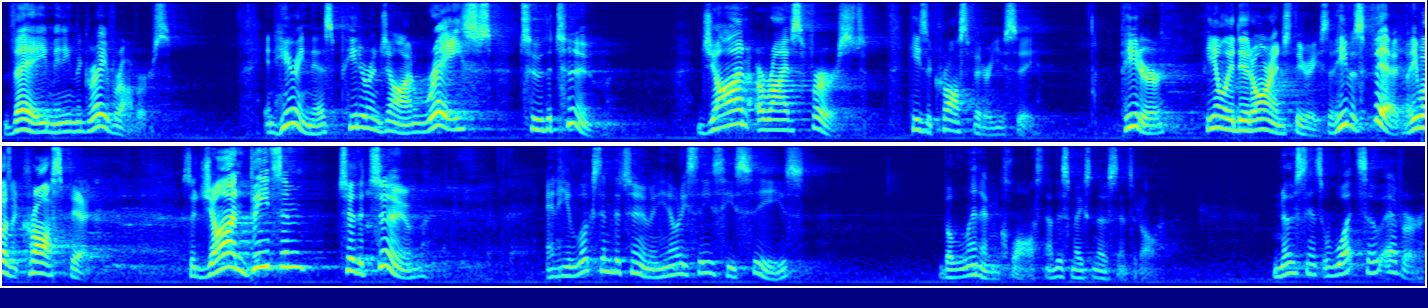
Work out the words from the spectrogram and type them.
They, meaning the grave robbers. In hearing this, Peter and John race to the tomb. John arrives first. He's a CrossFitter, you see. Peter, he only did Orangetheory, so he was fit, but he wasn't CrossFit. So John beats him to the tomb, and he looks into the tomb, and you know what he sees? He sees the linen cloths. Now, this makes no sense at all. No sense whatsoever.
